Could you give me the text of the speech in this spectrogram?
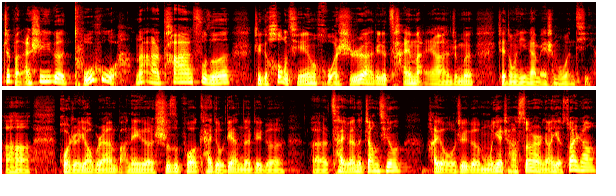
这本来是一个屠户啊，那他负责这个后勤伙食啊，这个采买啊，什么这东西应该没什么问题啊。或者要不然把那个十字坡开酒店的这个呃菜园的张青，还有这个母夜叉孙二娘也算上。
